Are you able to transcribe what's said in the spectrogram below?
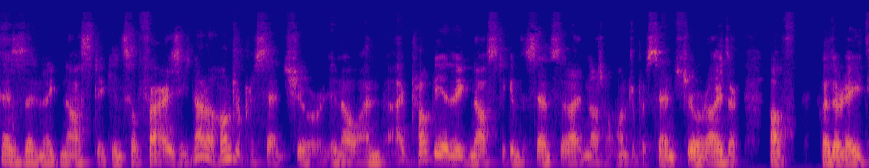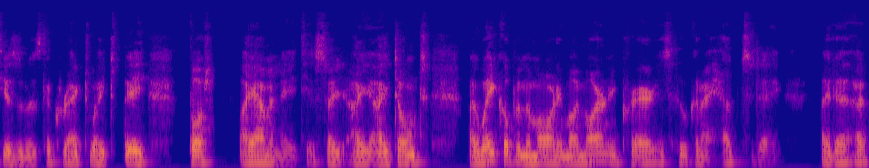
is an agnostic insofar as he's not 100% sure, you know, and I'm probably an agnostic in the sense that I'm not 100% sure either of whether atheism is the correct way to be. But I am an atheist. I, I, I don't, I wake up in the morning, my morning prayer is, who can I help today? I had a,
